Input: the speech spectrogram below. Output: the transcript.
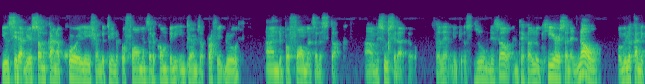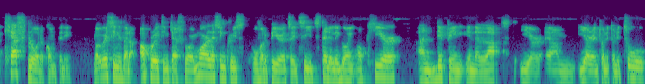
you'll see that there's some kind of correlation between the performance of the company in terms of profit growth and the performance of the stock. Um, we see that though. So let me just zoom this out and take a look here. So that now, when we look at the cash flow of the company, what we're seeing is that the operating cash flow more or less increased over the period. So you see it steadily going up here and dipping in the last year, um, year in 2022,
